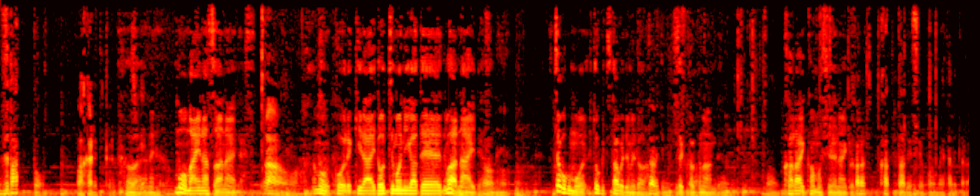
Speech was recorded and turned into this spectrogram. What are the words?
ズバッと分かれてくる感じだね。もうマイナスはないです。あもうこれ嫌い、どっちも苦手はないであ、うんうんすね。じゃあ僕も一口食べてみたら。食べてみてせっかかくなんで。うんま辛いかもしれないけあ、ど。辛かったですよ、この前食べたら。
